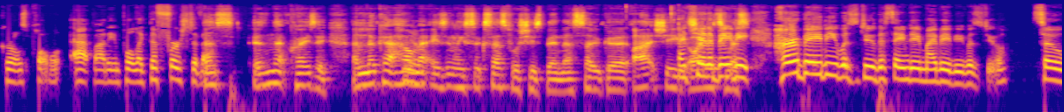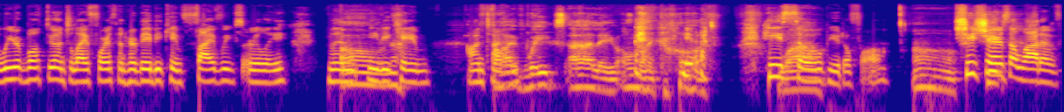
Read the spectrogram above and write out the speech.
Girls Pole at Body and Pole like the first event. That's isn't that crazy? And look at how Yeah. amazingly successful she's been. They're so good. I actually and she I had a baby. Her baby was due the same day my baby was due. So we were both due on July 4th and her baby came 5 weeks early. And then Oh, Evie no. came on time. Five weeks early. Oh my god. Yeah. He's Wow. so beautiful. Oh, She shares a lot of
